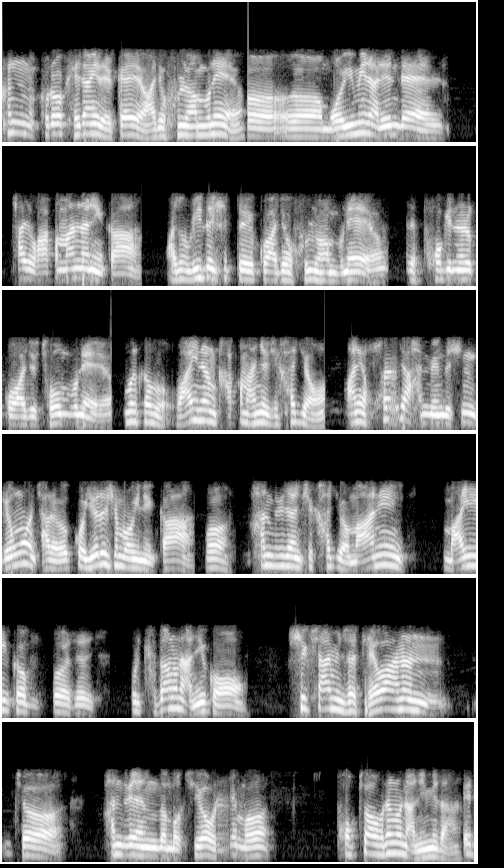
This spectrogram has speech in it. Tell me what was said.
큰 그룹 회장이 될 거예요. 아주 훌륭한 분이에요. 어, 어, 모임이나 이런데 자주 가끔 만나니까 아주 리더십도 있고 아주 훌륭한 분이에요. 폭이 넓고 아주 좋은 분이에요. 그러니까 뭐 와인은 가끔 한 잔씩 하죠. 아니 혼자 한 명 드시는 경우는 잘 없고 여럿이 모이니까 뭐 한두 잔씩 하죠. 많이 많이 그뭐 우리 주당은 아니고 식사하면서 대화하는 저 한두 잔도 먹지요. 그렇게 뭐 폭주하고 그런 건 아닙니다. 꽤,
